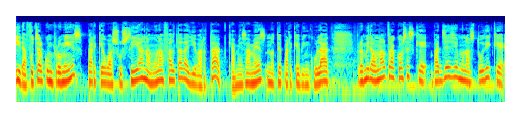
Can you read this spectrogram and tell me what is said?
I defuig el compromís perquè ho associen amb una falta de llibertat, que a més a més no té per què vinculat. Però mira, una altra cosa és que vaig llegir en un estudi que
